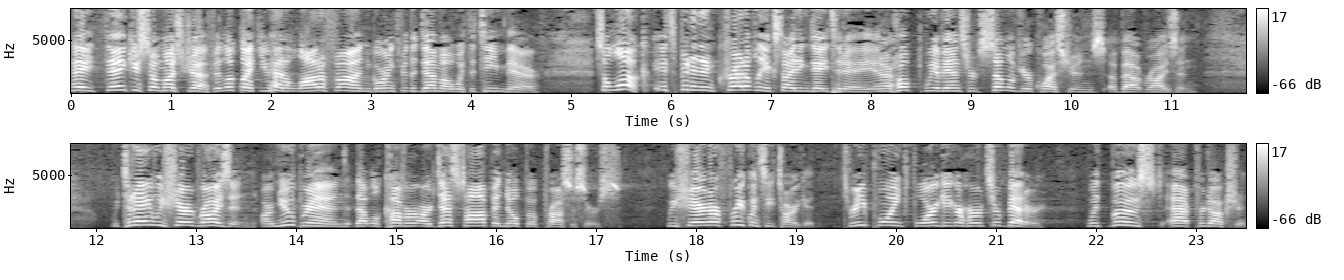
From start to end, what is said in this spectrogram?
Hey, thank you so much, Jeff. It looked like you had a lot of fun going through the demo with the team there. So, look, it's been an incredibly exciting day today, and I hope we have answered some of your questions about Ryzen. Today, we shared Ryzen, our new brand that will cover our desktop and notebook processors. We shared our frequency target, 3.4 gigahertz or better, with boost at production.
